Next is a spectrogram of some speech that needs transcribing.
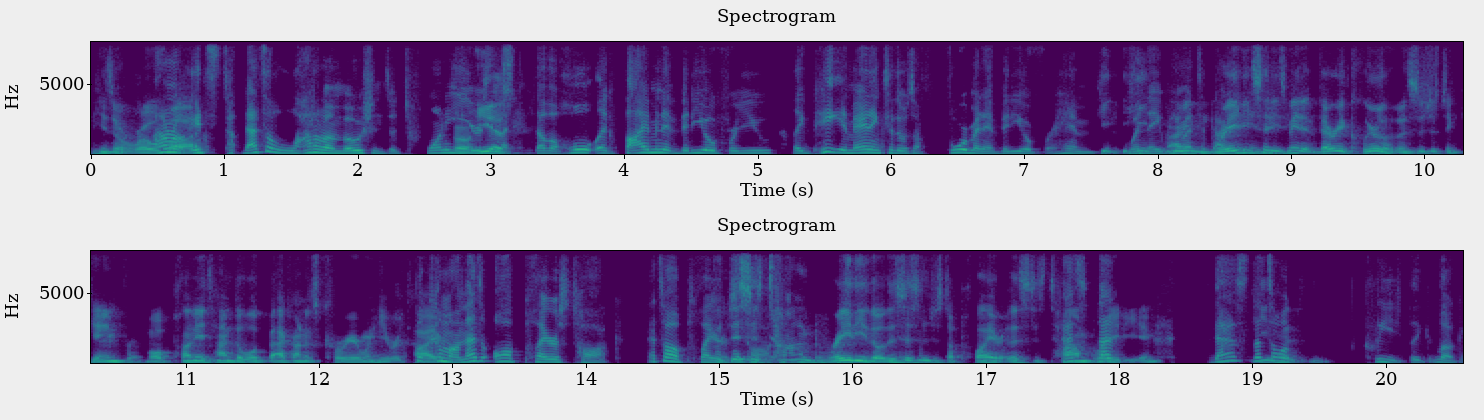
he's a robot. I don't know. It's t- that's a lot of emotions. A 20 Bro, years. Like, the whole like five minute video for you. Like Peyton Manning said there was a four minute video for him he, when he, they I mean, Brady said he's made it very clear though. This is just a game for him. Well, plenty of time to look back on his career when he retired. But come on, that's all players talk. That's all players. But this talk. is Tom Brady though. This isn't just a player. This is Tom that's, Brady. That, that's that's all. Has, Cleese, like, look,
